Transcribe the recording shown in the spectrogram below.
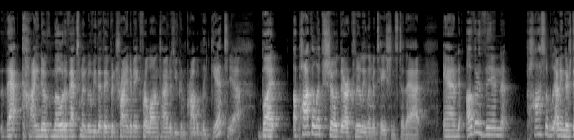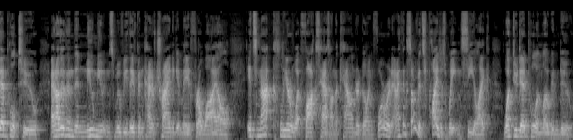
that kind of mode of X Men movie that they've been trying to make for a long time as you can probably get. Yeah. But Apocalypse showed there are clearly limitations to that, and other than possibly, I mean, there's Deadpool two, and other than the New Mutants movie, they've been kind of trying to get made for a while. It's not clear what Fox has on the calendar going forward, and I think some of it's probably just wait and see. Like, what do Deadpool and Logan do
